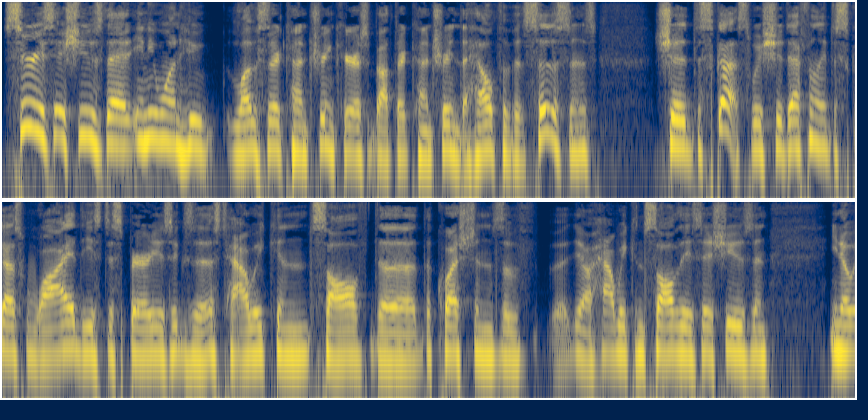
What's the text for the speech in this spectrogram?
serious issues that anyone who loves their country and cares about their country and the health of its citizens should discuss. We should definitely discuss why these disparities exist, how we can solve the the questions of you know how we can solve these issues, and you know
